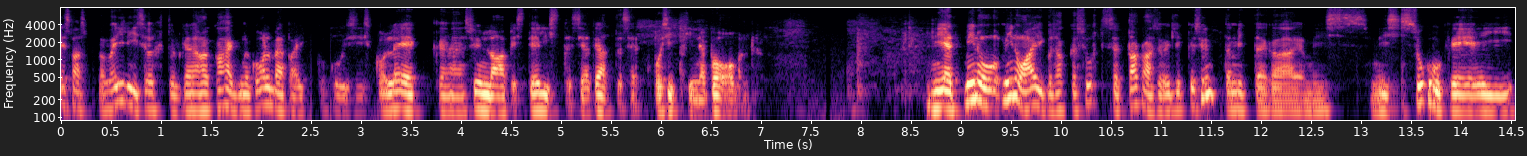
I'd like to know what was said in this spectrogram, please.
esmaspäeva hilisõhtul kella kahekümne kolme paiku, kui siis kolleeg äh, Synlabist helistas ja teatas, et positiivne proov on. nii et minu, minu haigus hakkas suhteliselt tagasihoidlike sümptomitega, mis, mis sugugi ei,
